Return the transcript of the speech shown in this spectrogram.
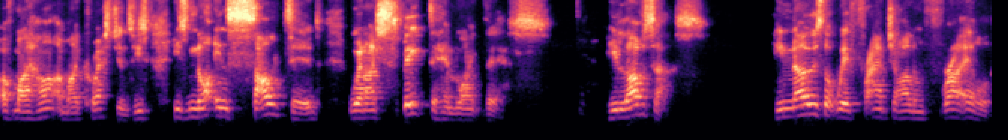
of my heart and my questions. He's he's not insulted when I speak to him like this. He loves us. He knows that we're fragile and frail.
